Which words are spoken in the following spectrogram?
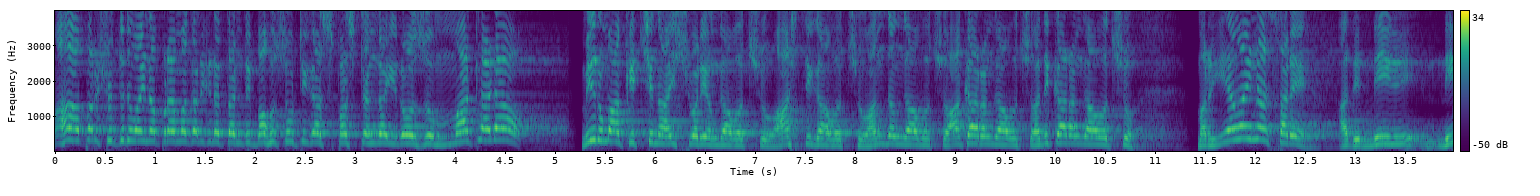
మహాపరిశుద్ధుడు అయిన ప్రేమ కలిగిన తండ్రి బహుసూటిగా స్పష్టంగా ఈరోజు మాట్లాడావు. మీరు మాకు ఇచ్చిన ఐశ్వర్యం కావచ్చు ఆస్తి కావచ్చు అందం కావచ్చు ఆకారం కావచ్చు అధికారం కావచ్చు మరి ఏమైనా సరే అది నీ నీ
